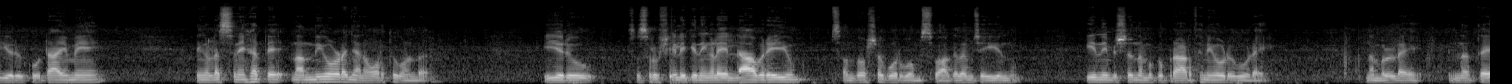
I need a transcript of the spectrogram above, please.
ഈ ഒരു കൂട്ടായ്മയെ നിങ്ങളുടെ സ്നേഹത്തെ നന്ദിയോടെ ഞാൻ ഓർത്തുകൊണ്ട് ഈ ഒരു ശുശ്രൂഷയിലേക്ക് നിങ്ങളെ എല്ലാവരെയും സന്തോഷപൂർവം സ്വാഗതം ചെയ്യുന്നു. ഈ നിമിഷം നമുക്ക് പ്രാർത്ഥനയോടുകൂടെ നമ്മളുടെ ഇന്നത്തെ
